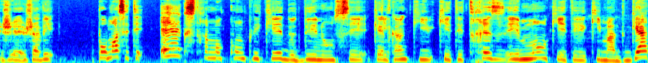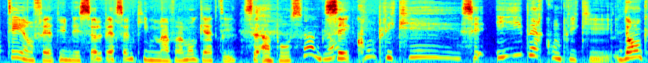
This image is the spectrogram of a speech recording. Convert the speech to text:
j'avais pour moi, c'était extrêmement compliqué de dénoncer quelqu'un qui, qui était très aimant, qui, était, qui m'a gâté en fait, une des seules personnes qui m'a vraiment gâté. C'est impensable. hein? C'est compliqué, c'est hyper compliqué. Donc,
